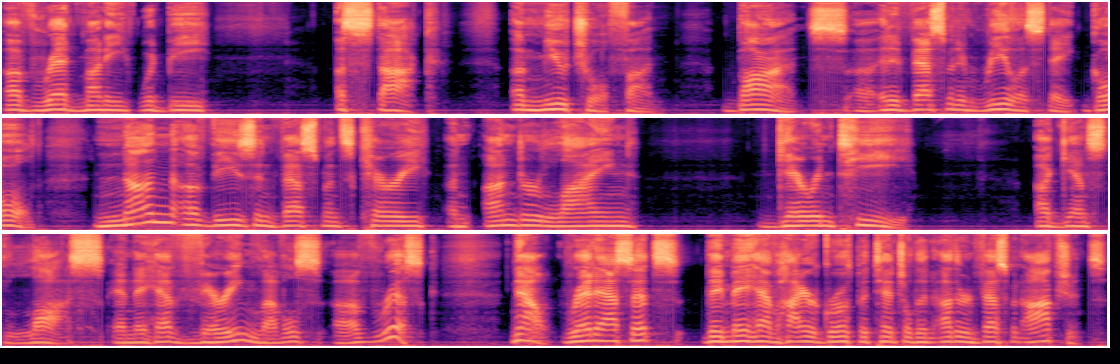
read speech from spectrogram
of red money would be a stock, a mutual fund, bonds, uh, an investment in real estate, gold. None of these investments carry an underlying guarantee against loss, and they have varying levels of risk. Now, red assets, they may have higher growth potential than other investment options,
